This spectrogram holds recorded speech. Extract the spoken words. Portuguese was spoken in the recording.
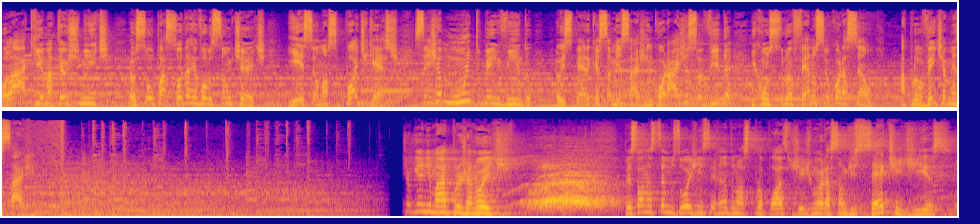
Olá, aqui é Matheus Schmidt. Eu sou o pastor da Revolução Church e esse é o nosso podcast. Seja muito bem-vindo. Eu espero que essa mensagem encoraje a sua vida e construa fé no seu coração. Aproveite a mensagem. Alguém animado para hoje à noite? Pessoal, nós estamos hoje encerrando o nosso propósito de jejum e oração de sete dias.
